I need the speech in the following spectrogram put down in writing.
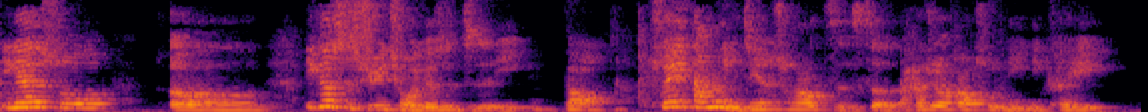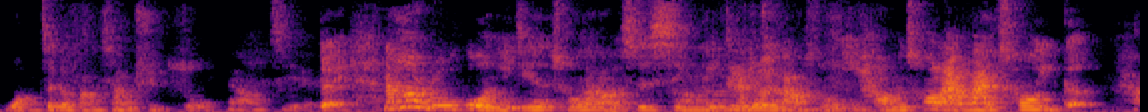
应该说，呃，一个是需求，一个是指引。懂，所以当你今天抽到紫色的，他就要告诉你，你可以往这个方向去做。了解。对，然后如果你今天抽到的是心理，他就会告诉你，好，我们抽来，我们来抽一个。好，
